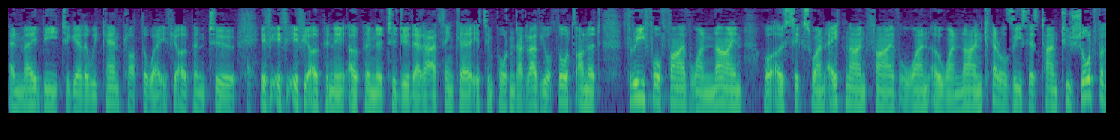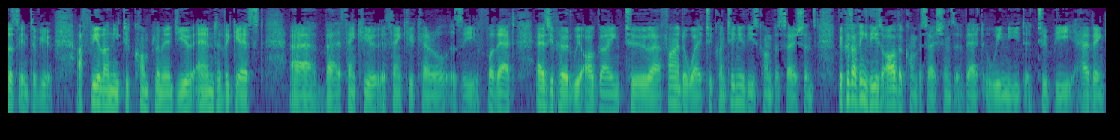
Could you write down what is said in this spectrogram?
and maybe together we can plot the way if you're open to if if if you're open open to do that. I think uh, it's important. I'd love your thoughts on it. Three four five one nine or oh six one eight nine five one oh one nine. Carol Z says time too short for this interview. I feel I need to compliment you and the guest. Uh, but thank you, thank you, Carol Z, for that. As you've heard, we are going to uh, find a way to continue these conversations because I think these are the conversations that we need to be having.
